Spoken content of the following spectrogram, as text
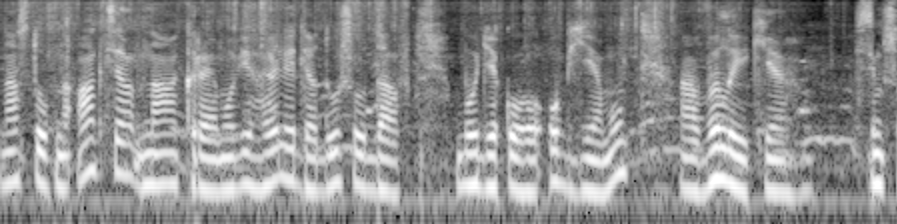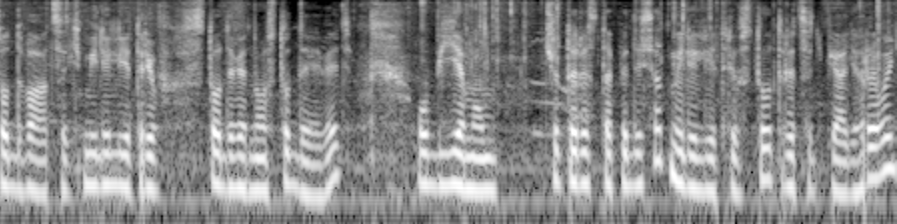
Наступна акція на кремові гелі для душу DAF будь-якого об'єму. Великі 720 мл 199, об'ємом 450 мл 135 гривень.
